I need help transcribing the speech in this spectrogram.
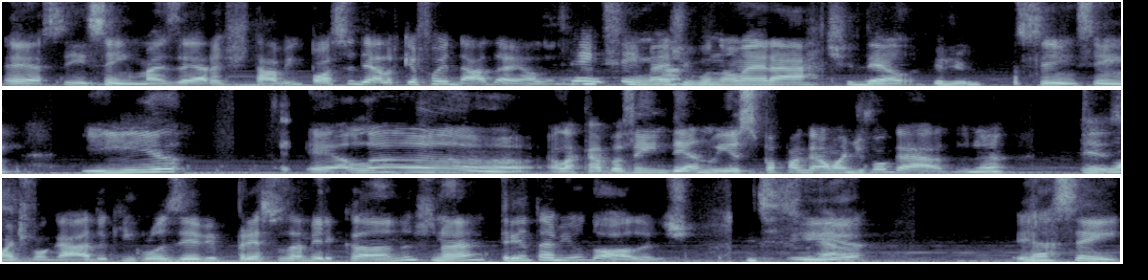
É, sim, sim, mas era estava em posse dela porque foi dada a ela, né? Sim, sim, mas né? digo, não era arte dela, eu digo. Sim, sim. E ela ela acaba vendendo isso para pagar um advogado, né? Isso. Um advogado que, inclusive, preços americanos, né? 30 mil dólares. E, e assim,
